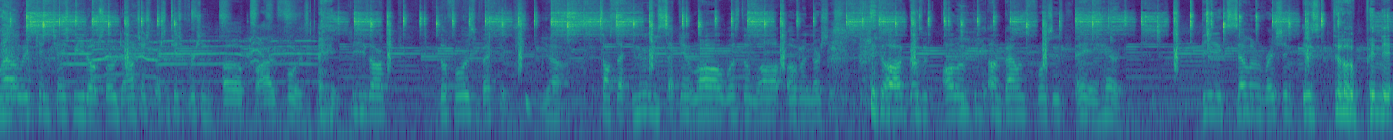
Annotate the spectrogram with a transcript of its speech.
how it can change, speed up, slow down, change direction, tension, friction, apply force. Hey, these are the force vectors. Yeah. So sec- Newton's second law was the law of inertia. It all goes with all of the unbalanced forces they inherit. The acceleration is dependent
